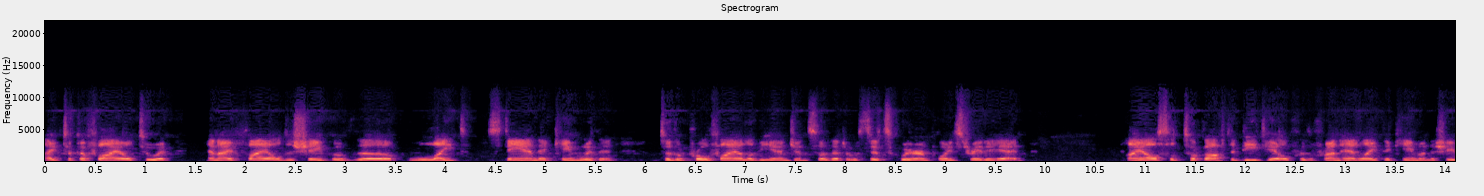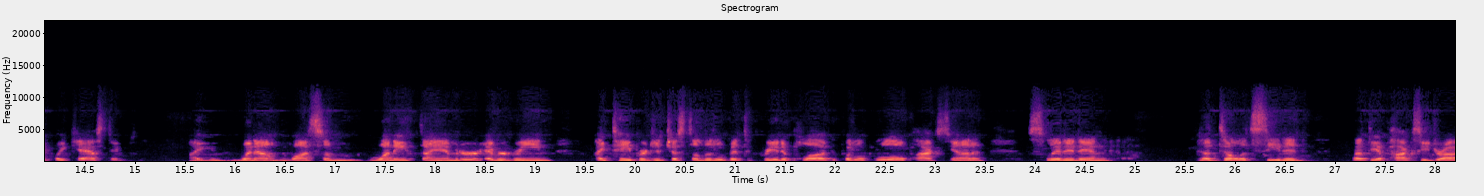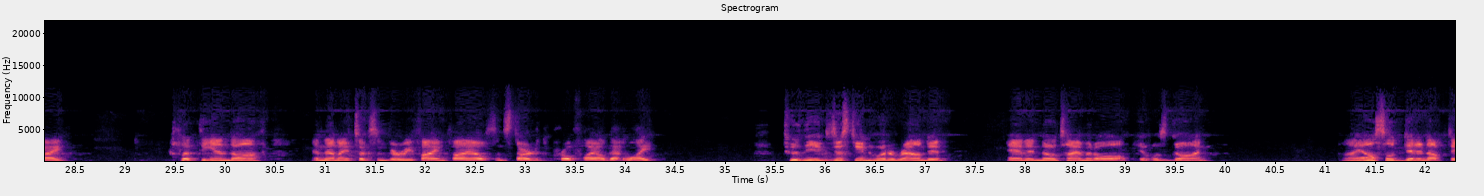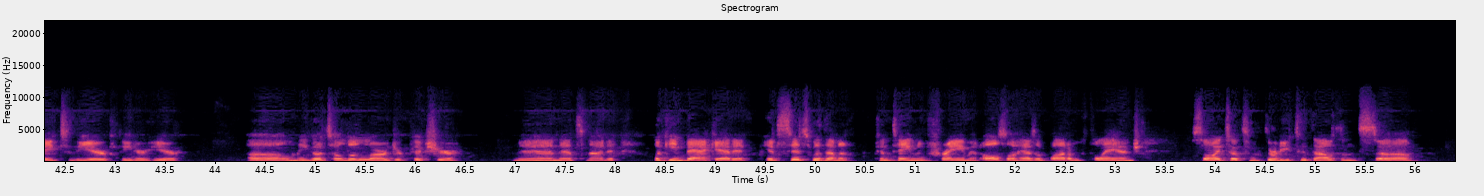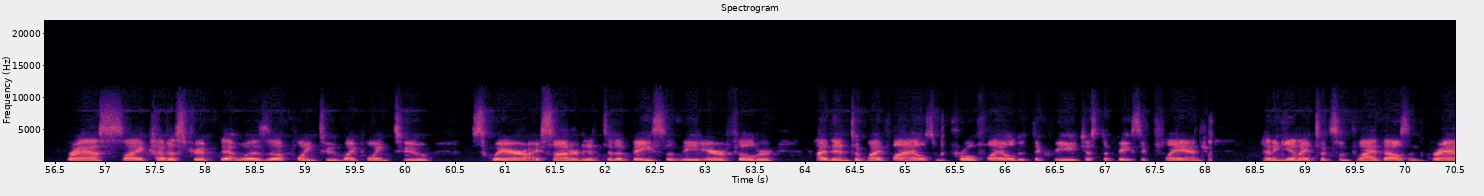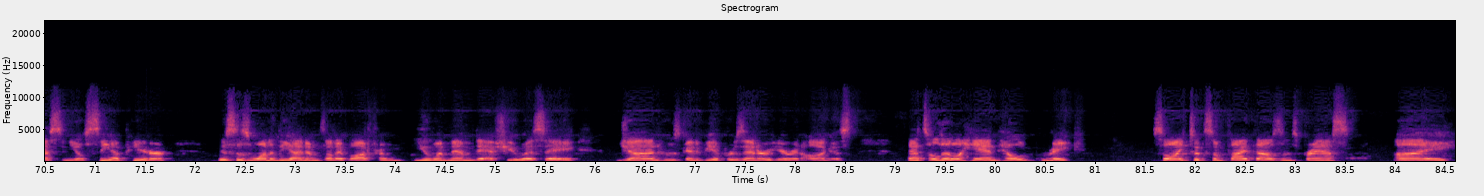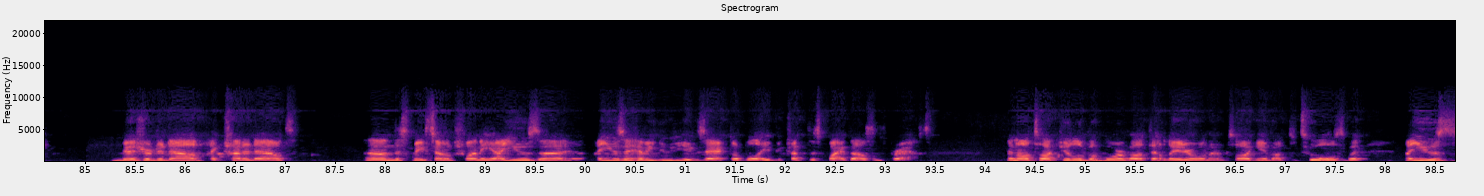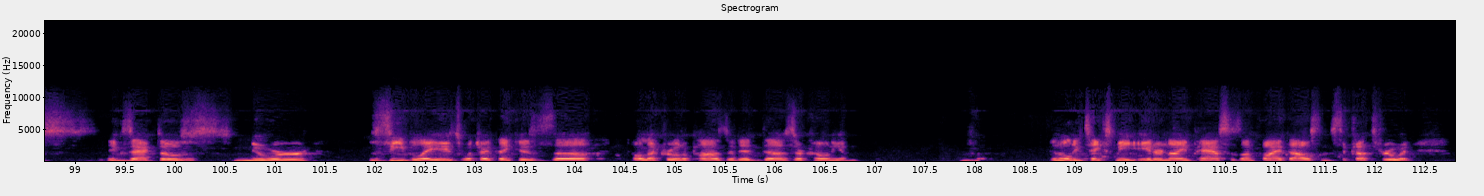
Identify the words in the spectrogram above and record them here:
I took a file to it, and I filed the shape of the light stand that came with it to the profile of the engine so that it would sit square and point straight ahead. I also took off the detail for the front headlight that came on the Shapeways casting. I went out and bought some 1 8 diameter evergreen. I tapered it just a little bit to create a plug, put a little epoxy on it, slid it in until it's seated, let the epoxy dry, clipped the end off, and then I took some very fine files and started to profile that light to the existing hood around it, and in no time at all, it was gone. I also did an update to the air cleaner here. Uh, let me go to a little larger picture. Man, that's not it. Looking back at it, it sits within a containment frame. It also has a bottom flange. So I took some 32 thousandths uh, brass. I cut a strip that was uh, 0.2 by 0.2 square. I soldered it to the base of the air filter. I then took my files and profiled it to create just a basic flange. And again, I took some 5,000 brass, and you'll see up here, this is one of the items that I bought from UMM-USA, John, who's going to be a presenter here in August. That's a little handheld brake. So I took some 5,000 brass, I measured it out, I cut it out. Um, this may sound funny. I use a I use a heavy duty X-Acto blade to cut this 5,000 brass, and I'll talk to you a little bit more about that later when I'm talking about the tools. But I use X-Acto's newer Z blades, which I think is uh, electrodeposited uh, zirconium. It only takes me eight or nine passes on 5,000s to cut through it.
